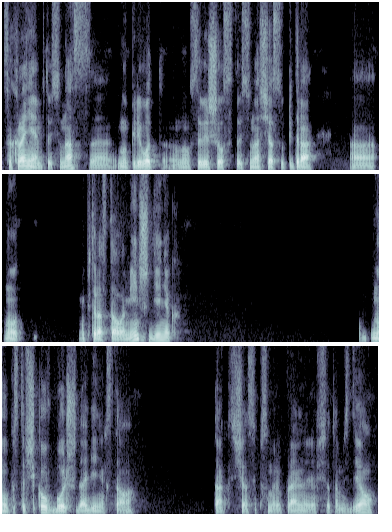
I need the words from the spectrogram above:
Сохраняем, то есть у нас ну, перевод ну, совершился, то есть у нас сейчас у Петра, ну, у Петра стало меньше денег, ну, у поставщиков больше, да, денег стало. Так, сейчас я посмотрю, правильно я все там сделал.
